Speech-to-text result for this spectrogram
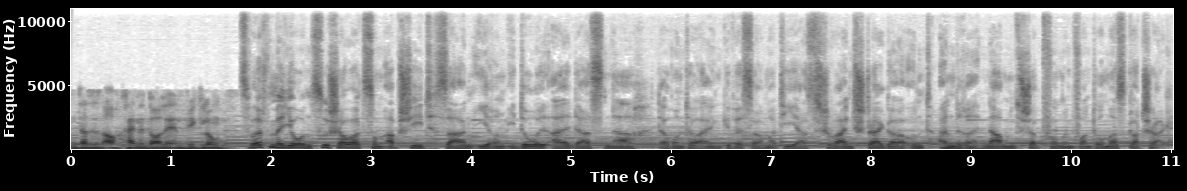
Und das ist auch keine dolle Entwicklung. Zwölf Millionen Zuschauer zum Abschied sahen ihrem Idol all das nach, darunter ein gewisser Matthias Schweinsteiger und andere Namensschöpfungen von Thomas Gottschalk.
